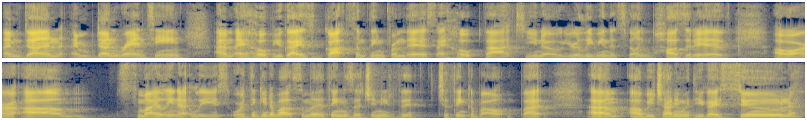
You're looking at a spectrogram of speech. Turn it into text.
I'm done. I'm done ranting. Um, I hope you guys got something from this. I hope that, you know, you're leaving this feeling positive or um, smiling at least, or thinking about some of the things that you need to, think about. But um, I'll be chatting with you guys soon,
